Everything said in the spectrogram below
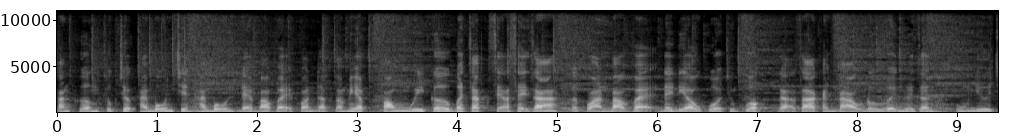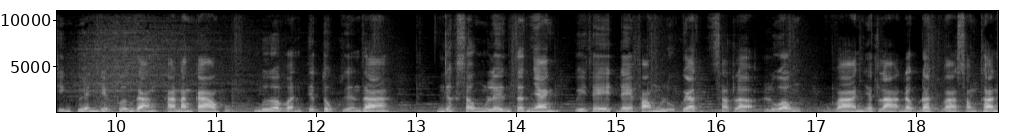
tăng cường túc trực 24 trên 24 để bảo vệ con đập Tam Hiệp, phòng nguy cơ bất chắc sẽ xảy ra. Cơ quan bảo vệ đê điều của Trung Quốc đã ra cảnh báo đối với người dân cũng như chính quyền địa phương rằng khả năng cao mưa vẫn tiếp tục diễn ra. Nước sông lên rất nhanh, vì thế đề phòng lũ quét, sạt lở, lũ ống và nhất là động đất và sóng thần.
